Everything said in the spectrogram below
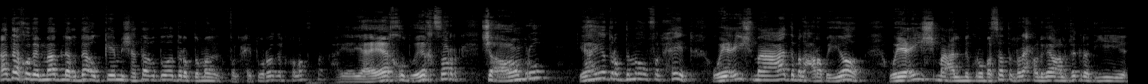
هتاخد المبلغ ده okay مش هتاخده اضرب دماغك في الحيط. والراجل خلاص بقى يا هياخد ويخسر شقه عمره يا هيضرب دماغه في الحيط ويعيش مع عدم العربيات ويعيش مع الميكروباصات اللي رايحة واللي جاية على فكرة دي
